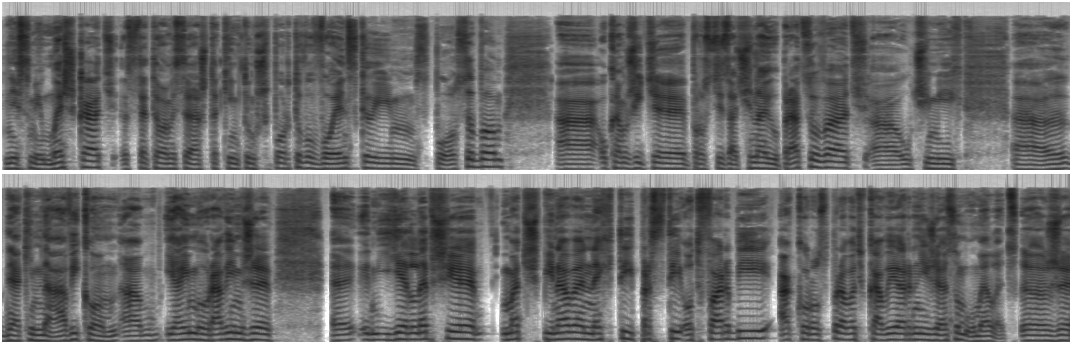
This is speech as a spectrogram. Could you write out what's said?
nesmie meškať, stretávame sa až takým tým športovo-vojenským spôsobom a okamžite proste začínajú pracovať a učím ich nejakým návykom. A ja im hovorím, že e, je lepšie mať špinavé nechty, prsty od farby, ako rozprávať v kaviarni, že ja som umelec. E, že,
